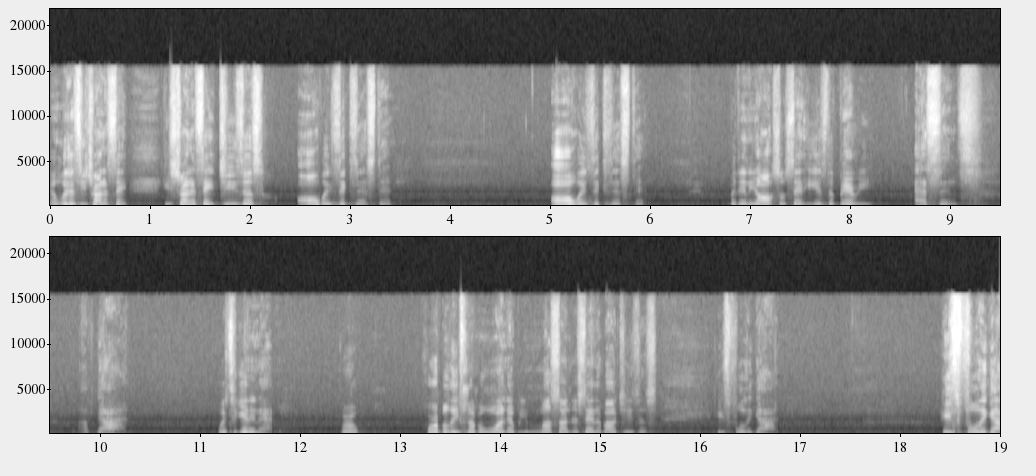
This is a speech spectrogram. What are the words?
And what is he trying to say? He's trying to say Jesus always existed. Always existed. But then he also said he is the very essence of God. What's he getting at? Well, core belief number one that we must understand about Jesus, he's fully God. He's fully God.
